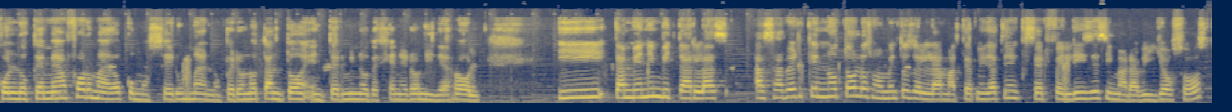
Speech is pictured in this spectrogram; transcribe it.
con lo que me ha formado como ser humano, pero no tanto en términos de género ni de rol. Y también invitarlas a saber que no todos los momentos de la maternidad tienen que ser felices y maravillosos.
